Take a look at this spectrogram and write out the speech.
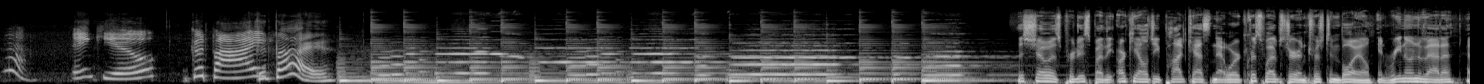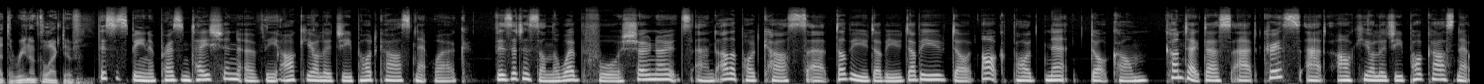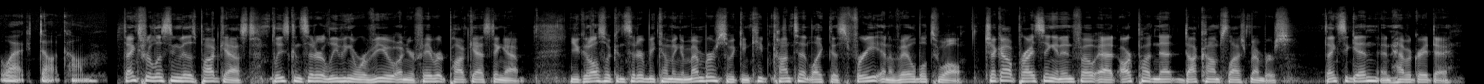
Thank you. Goodbye. Goodbye. This show is produced by the Archaeology Podcast Network, Chris Webster and Tristan Boyle in Reno, Nevada at the Reno Collective. This has been a presentation of the Archaeology Podcast Network. Visit us on the web for show notes and other podcasts at www.archpodnet.com. Contact us at chris at archaeologypodcastnetwork.com. Thanks for listening to this podcast. Please consider leaving a review on your favorite podcasting app. You could also consider becoming a member so we can keep content like this free and available to all. Check out pricing and info at archpodnet.com slash members. Thanks again and have a great day.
